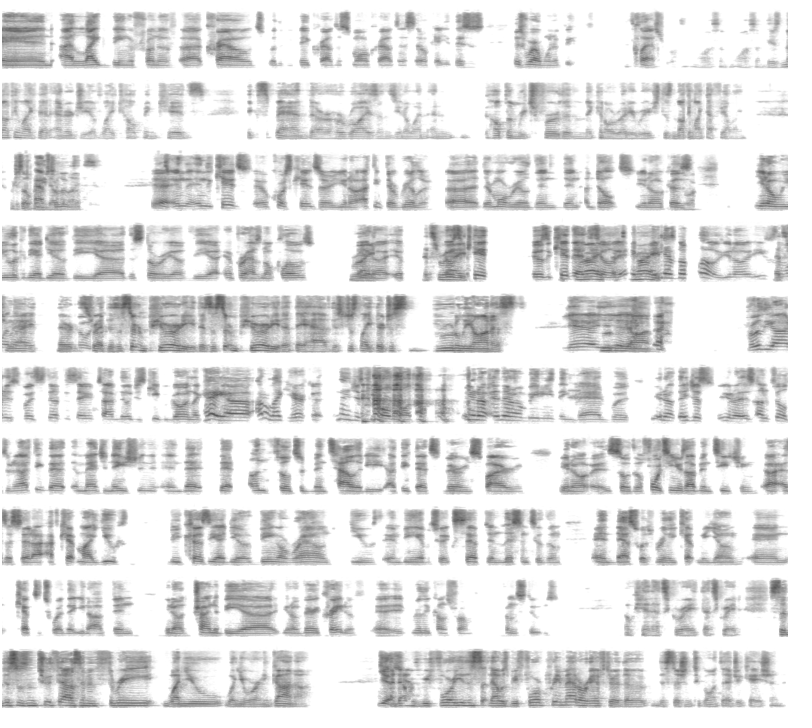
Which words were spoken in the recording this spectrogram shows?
and I like being in front of uh, crowds, whether it be big crowds or small crowds. And I said, okay, this is is where I want to be. Classroom. Awesome, awesome. There's nothing like that energy of like helping kids expand their horizons, you know, and, and help them reach further than they can already reach. There's nothing like that feeling. I'm just opening Absolutely. Yeah, and the, and the kids, of course, kids are you know I think they're realer. Uh, they're more real than than adults, you know, because sure you know, when you look at the idea of the uh, the story of the uh, emperor has no clothes, right? You know, it, That's right. It was a kid. It was a kid that right, told, hey, right. he has no clothes. You know, he's that's the one right. That, that's right. There's a certain purity. There's a certain purity that they have. It's just like they're just brutally honest. Yeah, brutally yeah. honest. brutally honest, but still at the same time they'll just keep it going. Like, hey, uh, I don't like your haircut, and they just keep on walking. you know, and they don't mean anything bad, but you know, they just you know it's unfiltered, and I think that imagination and that that unfiltered mentality, I think that's very inspiring you know so the 14 years i've been teaching uh, as i said I, have kept my youth because the idea of being around youth and being able to accept and listen to them and that's what's really kept me young and kept it to where that you know i've been you know trying to be uh you know very creative it really comes from from the students okay that's great that's great so this was in 2003 when you when you were in ghana yes and that was before you that was before pre-med or after the decision to go into education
